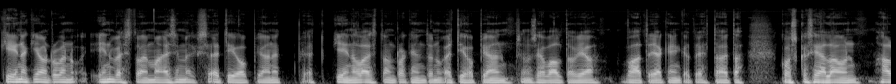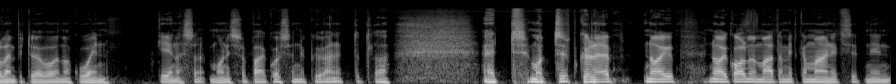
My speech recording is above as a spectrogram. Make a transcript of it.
Kiinakin on ruvennut investoimaan esimerkiksi Etiopiaan, että et kiinalaiset on rakentanut Etiopiaan semmoisia valtavia vaate- ja kenkätehtaita, koska siellä on halvempi työvoima kuin Kiinassa monissa paikoissa nykyään. Et, tota, et, mutta kyllä ne, noi, noi kolme maata, mitkä mainitsit, niin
